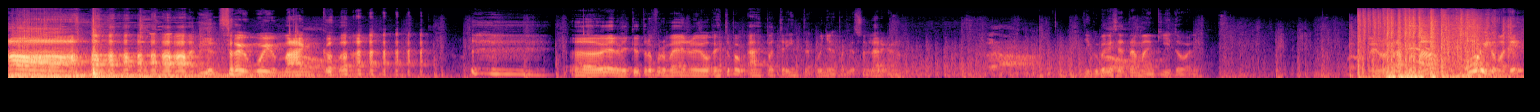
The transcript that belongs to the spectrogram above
¡Ah! Soy muy manco. A ver, me quiero transformar de nuevo. Esto ah, es para 30. Coño, las partidas son largas, ¿no? Disculpe que sea tan manquito, vale. ¿Me lo he transformado? ¡Uy! ¿Lo maté?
